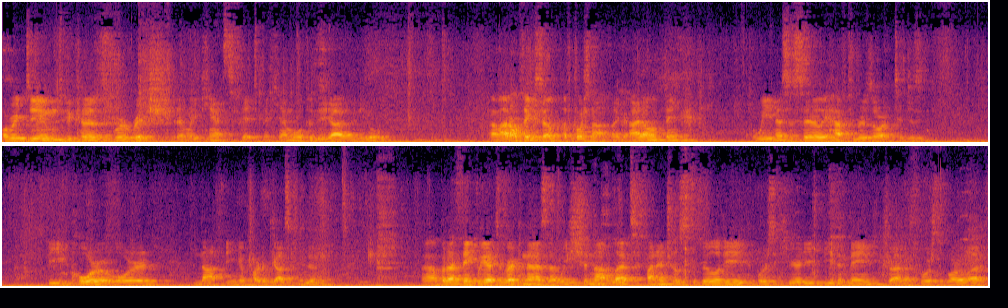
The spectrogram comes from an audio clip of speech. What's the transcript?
Are we doomed because we're rich and we can't fit a camel through the eye of a needle? Um, I don't think so. Of course not. Like I don't think we necessarily have to resort to just being poor or not being a part of God's kingdom. Uh, but I think we have to recognize that we should not let financial stability or security be the main driving force of our life.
